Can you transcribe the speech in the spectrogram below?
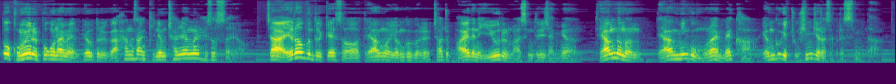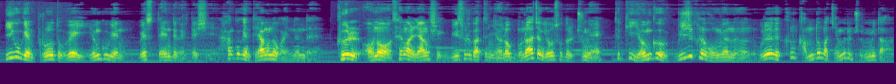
또 공연을 보고 나면 배우들과 항상 기념 촬영을 했었어요. 자 여러분들께서 대학로 연극을 자주 봐야 되는 이유를 말씀드리자면 대학로는 대한민국 문화의 메카, 연극의 중심지라서 그렇습니다. 미국엔 브로드웨이, 영국엔 웨스트엔드가 있듯이 한국엔 대학로가 있는데 글, 언어, 생활 양식, 미술 같은 여러 문화적 요소들 중에 특히 연극, 뮤지컬 공연은 우리에게 큰 감동과 재미를 줍니다.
